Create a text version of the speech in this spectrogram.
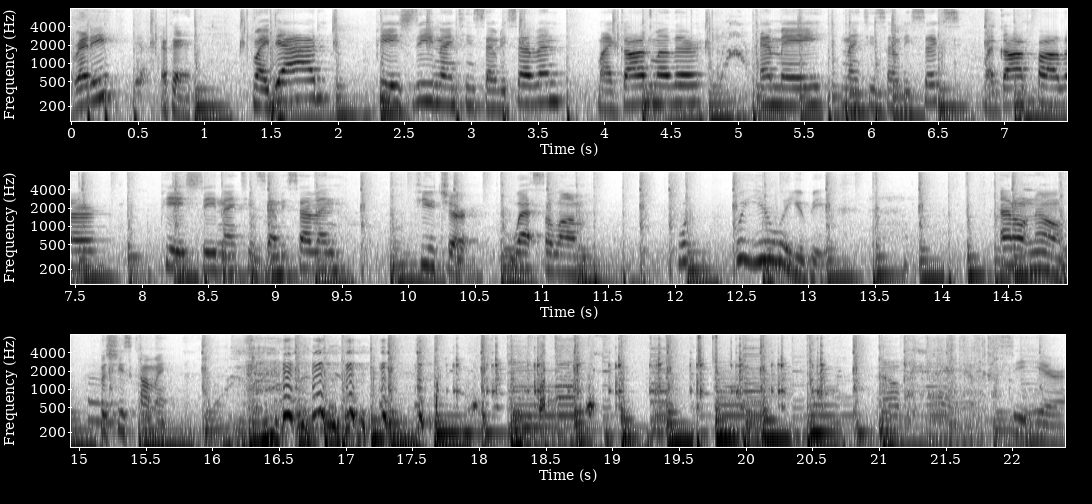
Ready? Okay. My dad, PhD 1977. My godmother, MA 1976. My godfather, PhD 1977. Future, Wes alum. What, what year will you be? I don't know, but she's coming. okay, let's see here.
